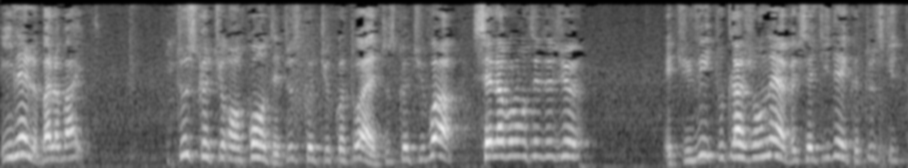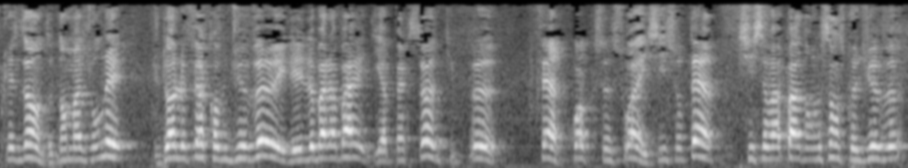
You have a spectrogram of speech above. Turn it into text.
Il est le balabait. Tout ce que tu rencontres et tout ce que tu côtoies et tout ce que tu vois, c'est la volonté de Dieu. Et tu vis toute la journée avec cette idée que tout ce qui se présente dans ma journée, je dois le faire comme Dieu veut, il est le balabait. Il n'y a personne qui peut faire quoi que ce soit ici sur terre si ça ne va pas dans le sens que Dieu veut.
